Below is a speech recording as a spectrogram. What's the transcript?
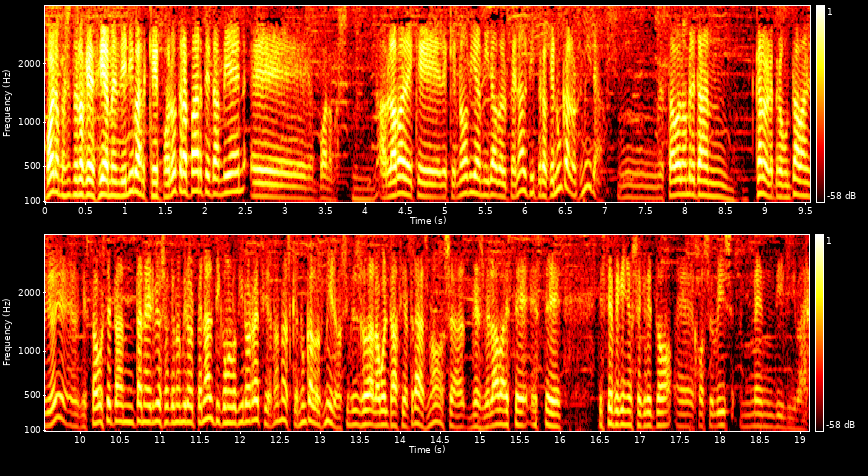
Bueno, pues esto es lo que decía Mendilibar, que por otra parte también, eh, bueno, pues, mm, hablaba de que, de que no había mirado el penalti, pero que nunca los mira. Mm, estaba el hombre tan, claro, le preguntaban, oye, ¿estaba usted tan, tan nervioso que no miró el penalti como lo tiró Recio? No, no, es que nunca los miro, siempre se da la vuelta hacia atrás, ¿no? O sea, desvelaba este, este, este pequeño secreto eh, José Luis Mendilibar.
